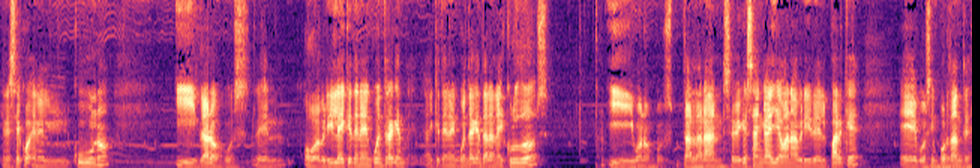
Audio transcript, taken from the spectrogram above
en ese, en el Q1 y claro, pues en o abril hay que tener en cuenta que hay que tener en cuenta que entrarán el Q2 y bueno, pues tardarán. Se ve que Shanghái ya van a abrir el parque, eh, pues importante,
